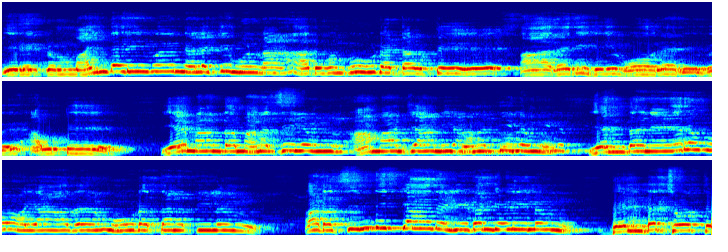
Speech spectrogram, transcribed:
இருக்கும் ஐந்தறிவு நிலைக்கு முன்னா அதுவும் கூட டவுட்டு. ஆறறிவில் ஓரறிவு அவுட்டு. ஏமாந்த மனசிலும் ஆமாஞ்சாமி குணத்திலும் எந்த நேரம் ஓயாத மூடத்தனத்திலும் அட சிந்திக்காத இடங்களிலும் வெண்ட சோத்து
